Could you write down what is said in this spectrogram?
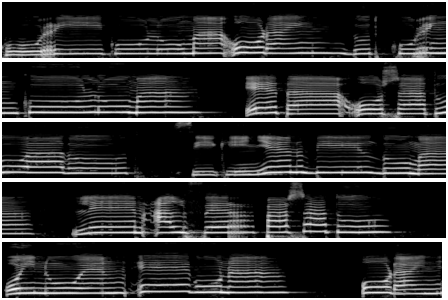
Kurrikuluma orain dut kurrinkuluma eta osatua dut zikinen bilduma. Lehen alfer pasatu, oinuen eguna, orain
